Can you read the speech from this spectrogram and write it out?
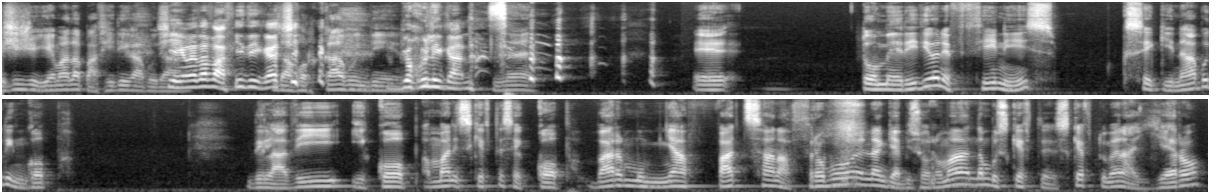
ποιος θέλει να κατα- ποιος θέλει να καταμίξει. Ναι. Να καταμίσει. Ποιος θέλει να καταμίξει. Και εσύ και γέματα παφίτικα που τα- Και με τα παφίτικα. που τα χορκά που είναι την- Πιο χουλικάνος. Ναι. Ε, το μερίδιο ευθύνης ξεκινά από την κόπ. Δηλαδή η κόπ, αν σκέφτεσαι κόπ, βάρ μου μια φάτσα ανθρώπου, ένα και πίσω όνομα, δεν μου σκέφτεσαι. Σκέφτομαι ένα γέρο,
